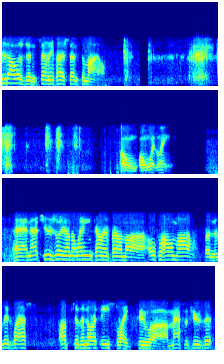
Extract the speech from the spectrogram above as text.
two dollars and seventy five cents a mile. On on what lane? And that's usually on the lane coming from uh, Oklahoma, from the Midwest, up to the Northeast, like to uh, Massachusetts.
